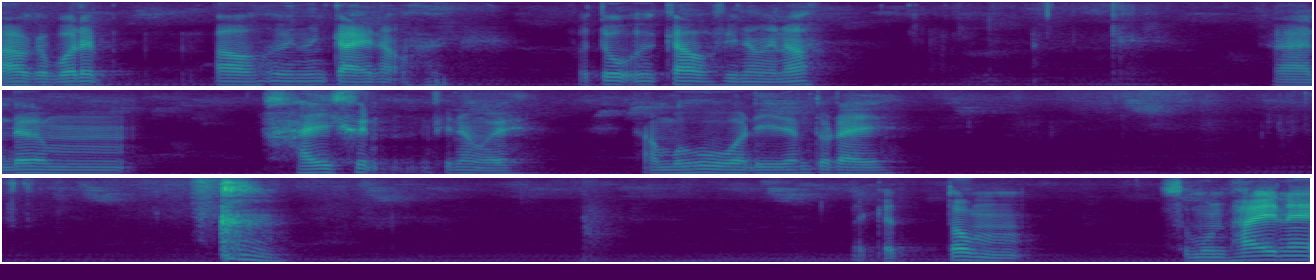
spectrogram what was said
เป่ากับบ่ได้เป่าเออนั่นไกลเนาะประตูคือเก่าพี่น้องเนาะอ่าเริ่มไข้ขึ้นพี่น้องเอ้ยทำบ่ฮู้ว่าดีน้ำตัวใดแล้วก็ต้มสมุนไพรแน่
